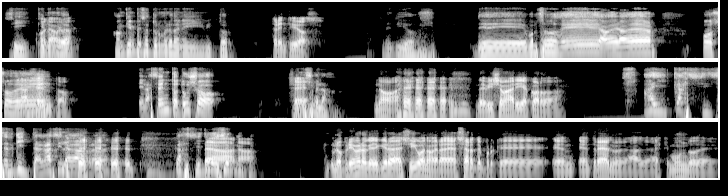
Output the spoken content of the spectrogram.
Sí, ¿qué Hola, número- hola. ¿con quién empieza tu número de DNI, Víctor? 32. 32. De, vos sos de, a ver, a ver, vos sos de... Acento. ¿El acento tuyo? Sí. Venezuela. No, de Villa María, Córdoba. Ay, casi cerquita, casi la agarra. ¿eh? Casi No, cerquita. no. Lo primero que te quiero decir, bueno, agradecerte porque en- entré a, a este mundo de,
